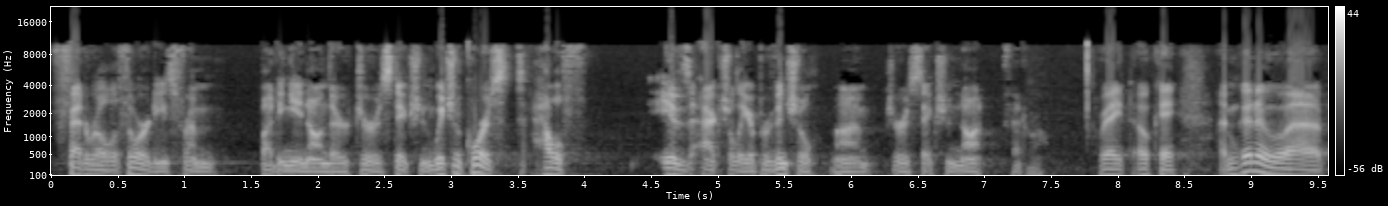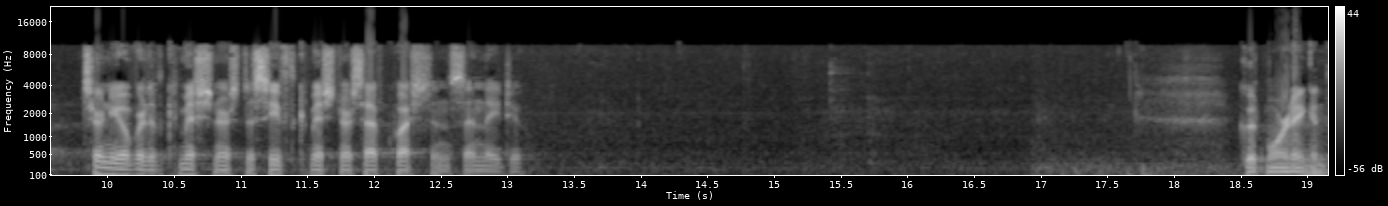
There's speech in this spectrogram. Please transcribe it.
federal authorities from butting in on their jurisdiction, which of course health is actually a provincial um, jurisdiction, not federal. Right, okay. I'm going to uh, turn you over to the commissioners to see if the commissioners have questions, and they do. Good morning, and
